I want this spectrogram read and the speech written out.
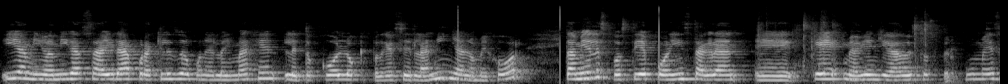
Y a mi amiga Zaira, por aquí les voy a poner la imagen, le tocó lo que podría ser la niña a lo mejor. También les posteé por Instagram eh, que me habían llegado estos perfumes.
